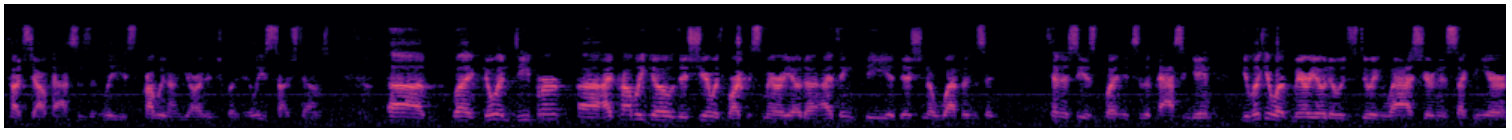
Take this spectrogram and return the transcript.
touchdown passes at least. Probably not yardage, but at least touchdowns. Uh, but going deeper, uh, I'd probably go this year with Marcus Mariota. I think the addition of weapons that Tennessee has put into the passing game. You look at what Mariota was doing last year in his second year.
